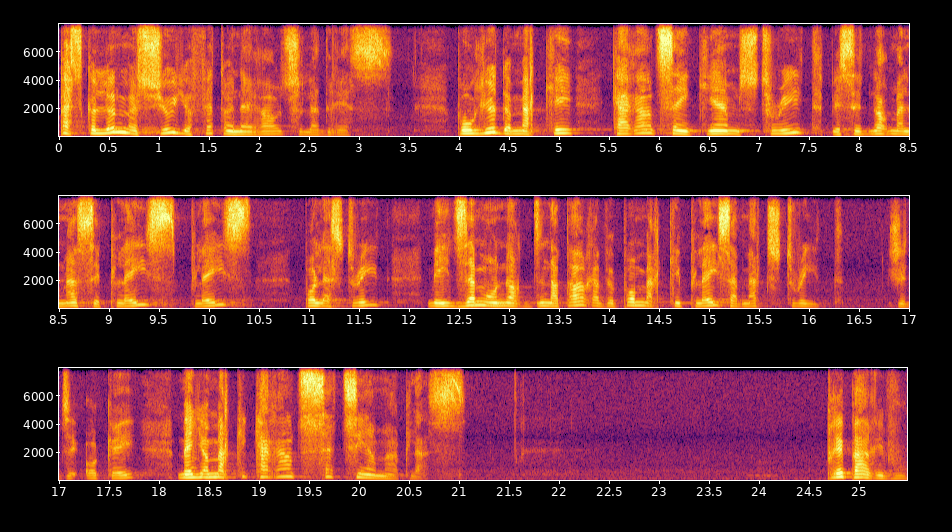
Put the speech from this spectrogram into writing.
Parce que le monsieur, il a fait une erreur sur l'adresse. Au lieu de marquer 45e Street, mais c'est, normalement c'est Place, Place, pas la Street, mais il disait mon ordinateur n'avait pas marqué Place, ça marque Street. J'ai dit OK mais il a marqué 47e à place. Préparez-vous.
